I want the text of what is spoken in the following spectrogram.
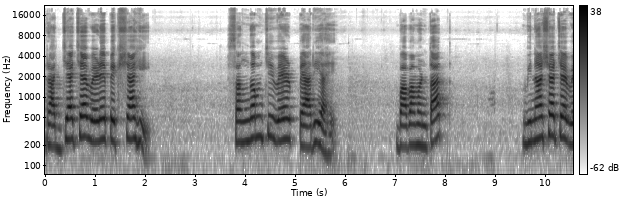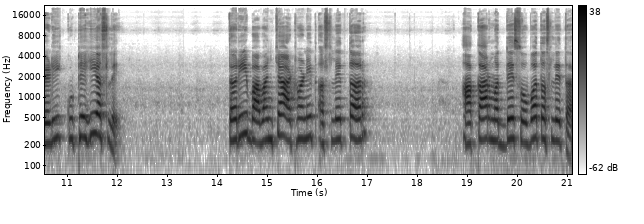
राज्याच्या वेळेपेक्षाही संगमची वेळ प्यारी आहे. बाबा म्हणतात विनाशाच्या वेळी कुठेही असले तरी बाबांच्या आठवणीत असले तर आकारमध्ये सोबत असले तर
